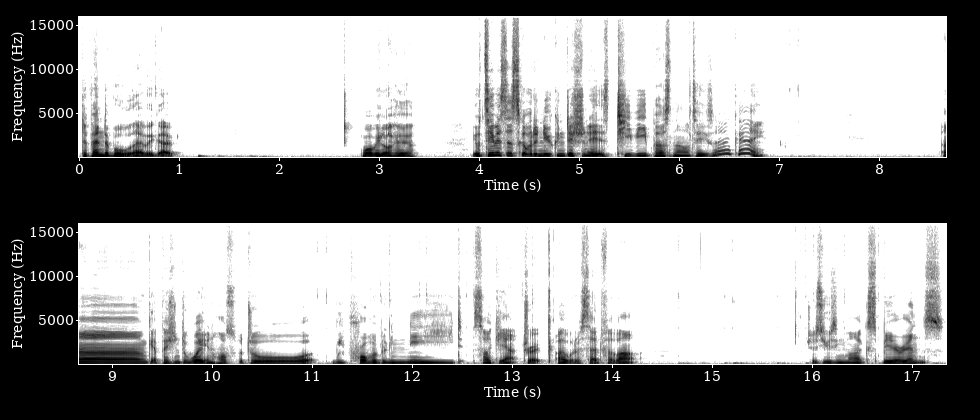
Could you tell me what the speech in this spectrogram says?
Dependable? There we go. What we got here? Your team has discovered a new condition. It is TV personalities. Okay. Um, get patient to wait in hospital. We probably need psychiatric, I would have said for that. Just using my experience.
